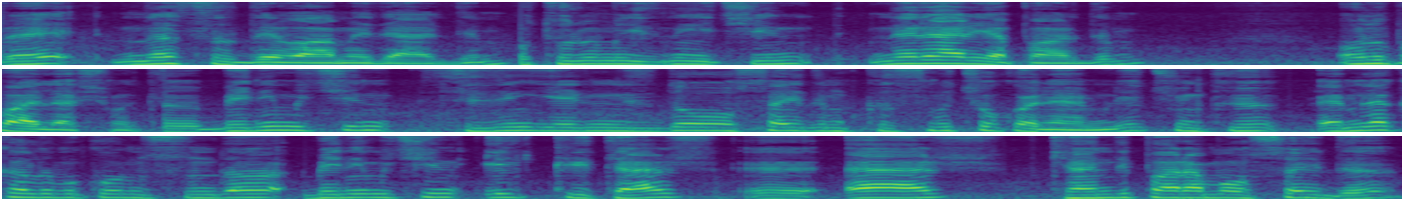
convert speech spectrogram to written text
ve nasıl devam ederdim? Oturum izni için neler yapardım? Onu paylaşmak. Ee, Benim için sizin yerinizde olsaydım kısmı çok önemli. Çünkü emlak alımı konusunda benim için ilk kriter e, eğer kendi param olsaydı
